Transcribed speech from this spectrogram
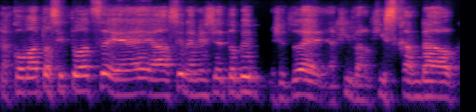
taková ta situace je, já si nemyslím, že to, by, že to je nějaký velký skandál.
